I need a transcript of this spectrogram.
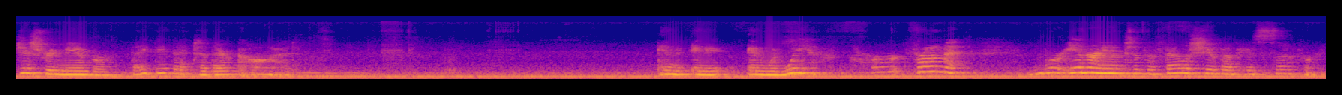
just remember they did that to their God. And and it and when we hurt from it, we're entering into the fellowship of his suffering.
